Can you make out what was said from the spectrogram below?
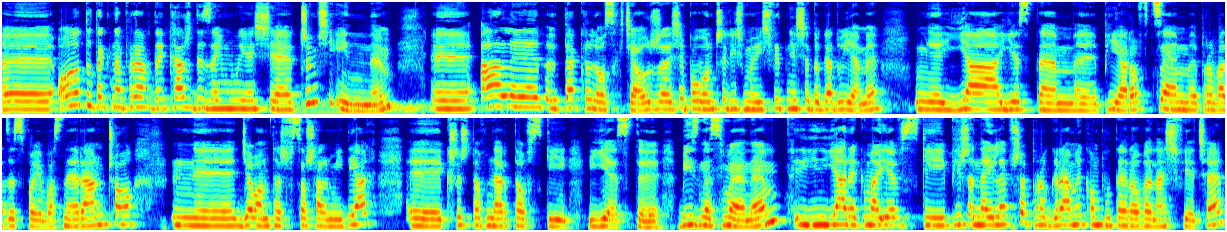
E, o, to tak naprawdę każdy zajmuje się czymś innym, e, ale tak los chciał, że się połączyliśmy i świetnie się dogadujemy. E, Ja jestem PR-owcem, prowadzę swoje własne rancho, działam też w social mediach. Krzysztof Nartowski jest biznesmenem, Jarek Majewski pisze najlepsze programy komputerowe na świecie,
